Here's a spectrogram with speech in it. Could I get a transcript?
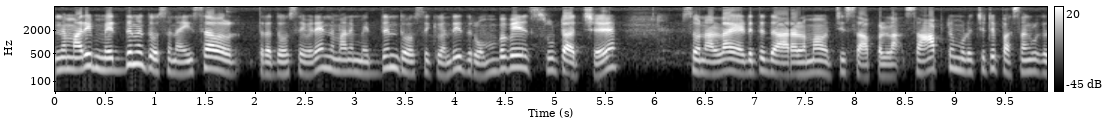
இந்த மாதிரி மெத்துன தோசை நைஸாக ஊற்றுற தோசையை விட இந்த மாதிரி மெத்துன தோசைக்கு வந்து இது ரொம்பவே சூட் ஆச்சு. ஸோ நல்லா எடுத்து தாராளமாக வச்சு சாப்பிட்லாம். சாப்பிட்டு முடிச்சுட்டு பசங்களுக்கு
